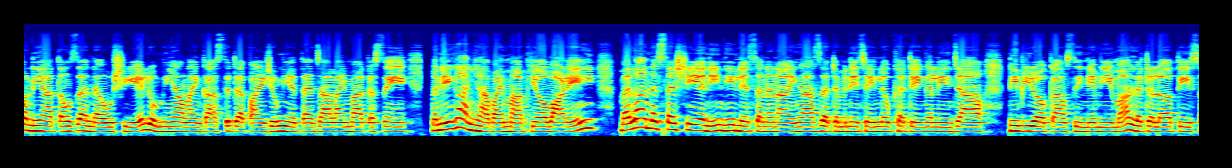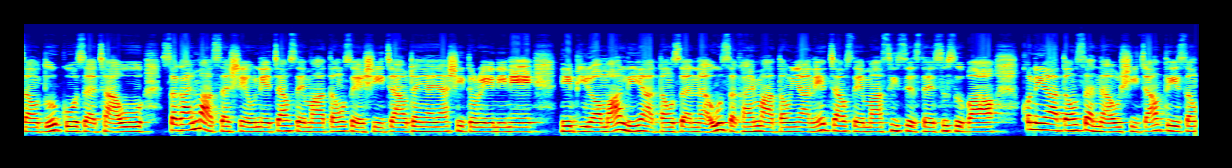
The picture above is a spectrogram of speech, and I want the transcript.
932ဦးရှိရဲလို့မယောင်လိုင်ကစစ်တပ်ပိုင်းရုံးမြင့်တန်းကြားလိုက်မှတဆင့်မနေ့ကညပိုင်းမှာပြောပါတယ်။မလ28ရက်နေ့နေ့လယ်12:50မိနစ်ချိန်လှုပ်ခတ်တဲ့ငလင်ကြောင့်နေပြည်တော်ကောင်စီနယ်မြေမှာလက်တလောတည်ဆုံသူ96ဦးစကိုင်းမှာ18ဦးနဲ့ကြောက်စင်မှာ30ရှိကြောင်းတရားရရှိသူတွေအနေနဲ့နေပြည်တော်မှာ432ဦးစကိုင်းမှာ300နဲ့ကြောက်စင်မှာစီစစ်ဆဲစုစုပေါင်း932ဦးရှိကြောင်းတည်ဆုံ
